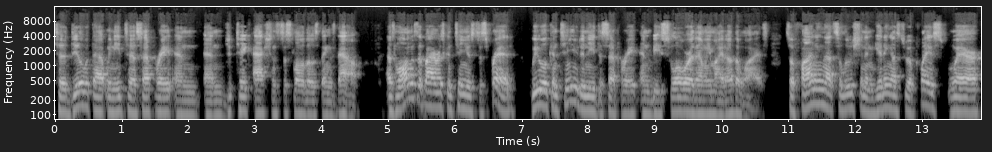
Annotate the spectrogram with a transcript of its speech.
to deal with that we need to separate and and take actions to slow those things down as long as the virus continues to spread we will continue to need to separate and be slower than we might otherwise. So finding that solution and getting us to a place where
